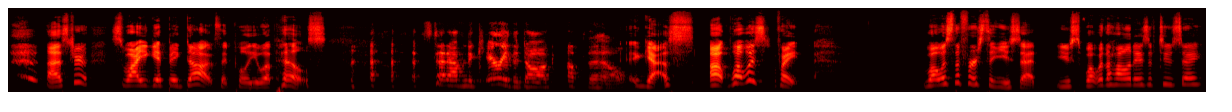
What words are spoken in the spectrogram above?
that's true. That's why you get big dogs. They pull you up hills. instead of having to carry the dog up the hill. Yes. Uh, what was wait? What was the first thing you said? You what were the holidays of Tuesday?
